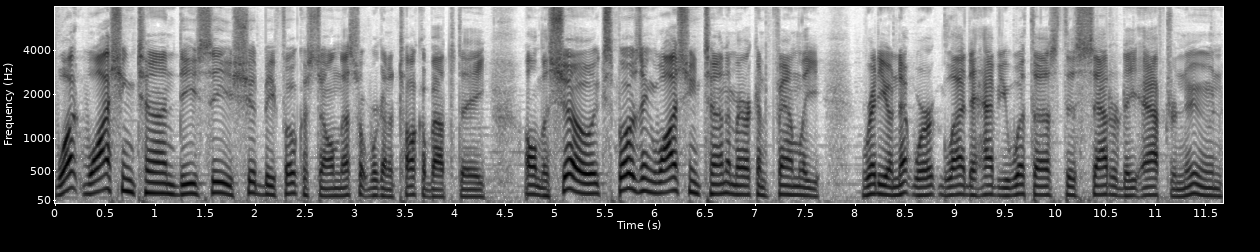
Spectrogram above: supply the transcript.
What Washington, D.C. should be focused on, that's what we're going to talk about today on the show. Exposing Washington, American Family Radio Network. Glad to have you with us this Saturday afternoon.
